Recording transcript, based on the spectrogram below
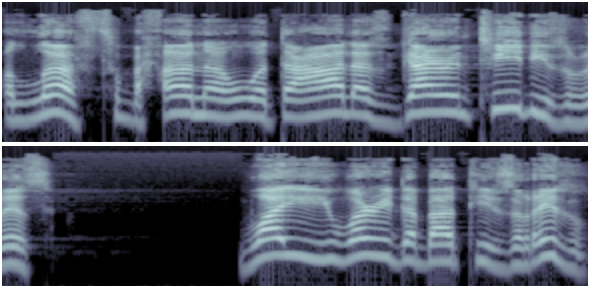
Allah subhanahu wa ta'ala has guaranteed his rizq. Why are you worried about his rizq?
